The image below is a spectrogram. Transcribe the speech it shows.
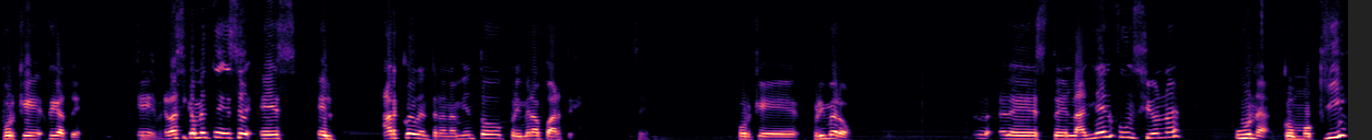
porque fíjate, Sí, eh, básicamente ese es el arco de entrenamiento primera parte. Sí. Porque, primero, la- este, la NEN funciona, una, como Ki,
